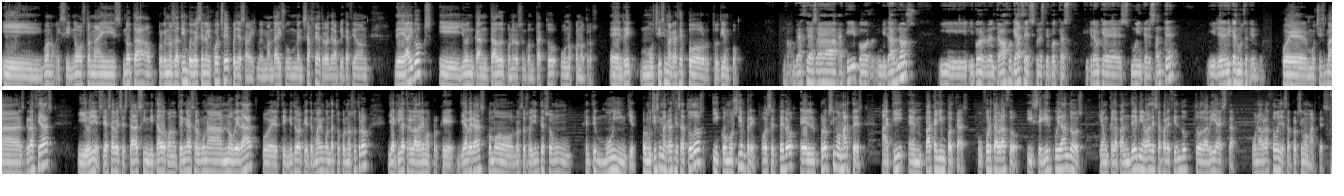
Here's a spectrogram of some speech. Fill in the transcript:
Y bueno, y si no os tomáis nota porque no os da tiempo y vais en el coche, pues ya sabéis, me mandáis un mensaje a través de la aplicación de iBox y yo encantado de poneros en contacto unos con otros. Eh, Enric, muchísimas gracias por tu tiempo. gracias a, ti por invitarnos y, por el trabajo que haces con este podcast, que creo que es muy interesante y le dedicas mucho tiempo. Pues muchísimas gracias. Y oye, ya sabes, estás invitado cuando tengas alguna novedad, pues te invito a que te pongas en contacto con nosotros y aquí la trasladaremos porque ya verás cómo nuestros oyentes son gente muy inquieta. Pues muchísimas gracias a todos y como siempre, os espero el próximo martes aquí en Packaging Podcast. Un fuerte abrazo y seguir cuidándoos, que aunque la pandemia va desapareciendo, todavía está. Un abrazo y hasta el próximo martes.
